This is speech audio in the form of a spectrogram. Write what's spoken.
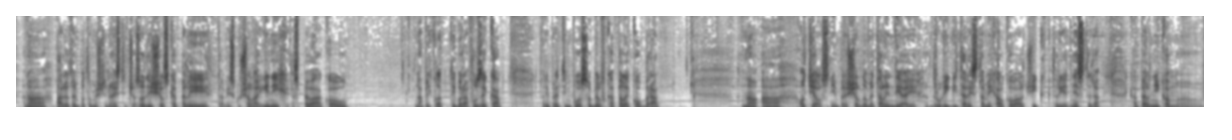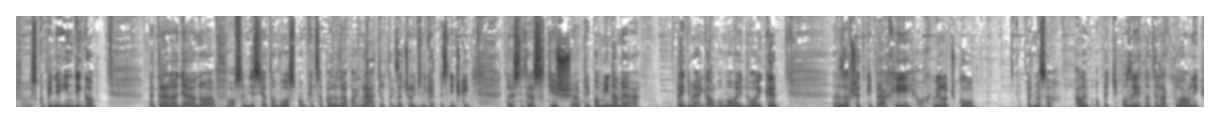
No a Páľo ten potom ešte na istý čas odišiel z kapely, tá vyskúšala aj iných spevákov, napríklad Tibora Fuzeka, ktorý predtým pôsobil v kapele Kobra No a odtiaľ s ním prešiel do Metalindy aj druhý gitarista Michal Kovalčík, ktorý je dnes teda kapelníkom v skupine Indigo Petra Nadia. No a v 88. keď sa Paľo Drapák vrátil, tak začali vznikať pesničky, ktoré si teraz tiež pripomíname a prejdeme aj k albumovej dvojke za všetky prachy o chvíľočku. Poďme sa ale opäť pozrieť na ten aktuálny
